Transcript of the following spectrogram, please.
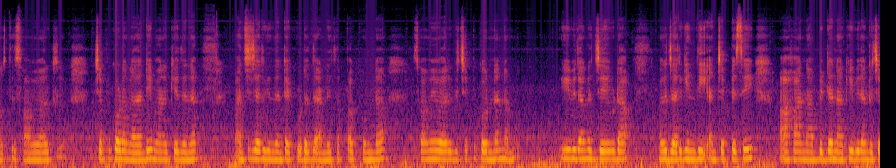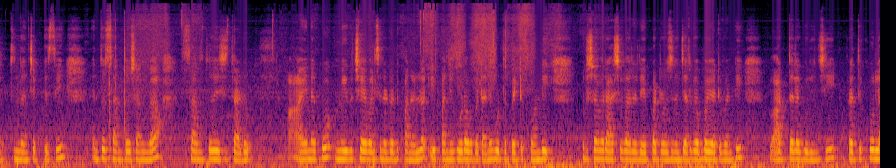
వస్తే స్వామివారికి చెప్పుకోవడం కాదండి. మనకి ఏదైనా మంచి జరిగిందంటే కూడా దాన్ని తప్పకుండా స్వామివారికి చెప్పుకున్న నమ్ ఈ విధంగా దేవుడా మాకు జరిగింది అని చెప్పేసి ఆహా నా బిడ్డ నాకు ఈ విధంగా చెప్తుందని చెప్పేసి ఎంతో సంతోషంగా సంతోషిస్తాడు. ఆయనకు మీరు చేయవలసినటువంటి పనుల్లో ఈ పని కూడా ఒకటని గుర్తుపెట్టుకోండి. వృషభ రాశి వారి రేపటి రోజున జరగబోయేటువంటి వార్తల గురించి ప్రతికూల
